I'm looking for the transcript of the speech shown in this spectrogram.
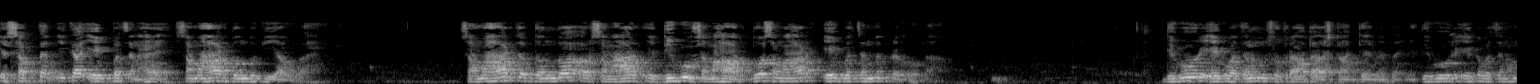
ये सप्तमी का एक वचन है, समाहार द्वंद्व किया हुआ है। समाहार जब द्वंद्व और समाहार दिगु समाहार, दो समाहार एक वचन में प्रयोग होगा। दिगुर एक वचनम सूत्र आता अष्टाध्याय में पहले। दिगुर एक वचनम,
